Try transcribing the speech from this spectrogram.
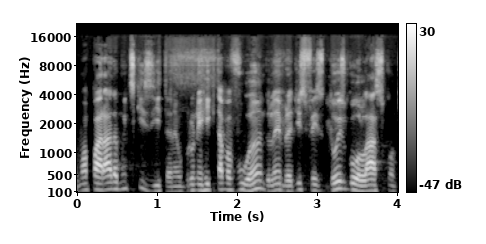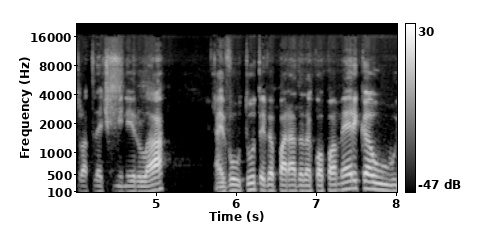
Uma parada muito esquisita, né? O Bruno Henrique tava voando, lembra disso? Fez dois golaços contra o Atlético Mineiro lá. Aí voltou, teve a parada da Copa América. O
